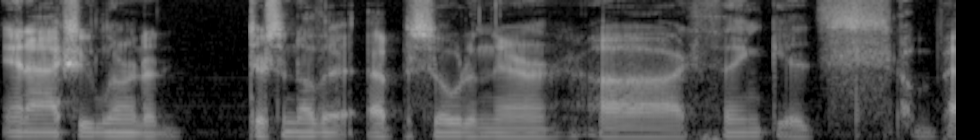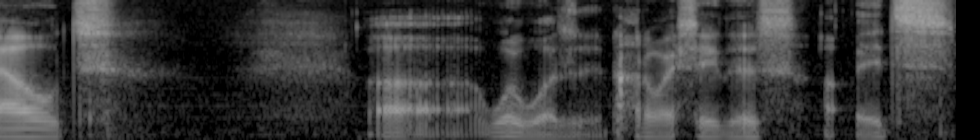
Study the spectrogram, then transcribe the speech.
and I actually learned a. There's another episode in there. Uh, I think it's about. Uh, what was it? How do I say this? Uh, it's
